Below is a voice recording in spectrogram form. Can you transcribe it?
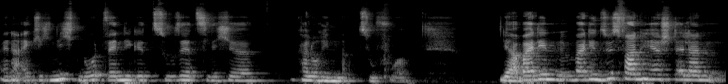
eine eigentlich nicht notwendige zusätzliche Kalorienzufuhr. Ja, bei den, bei den Süßwarenherstellern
